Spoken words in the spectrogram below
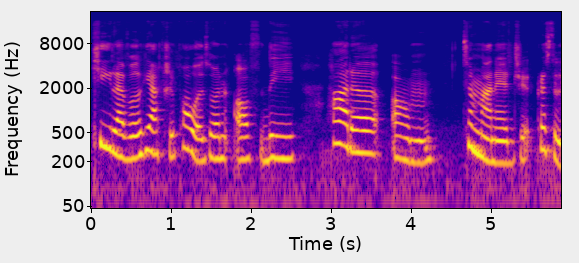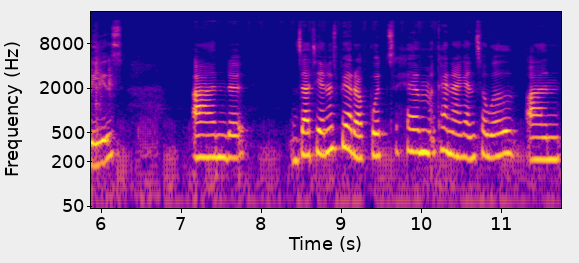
ki level. He actually powers one of the harder um to manage crystals, and Is paired up with him kind of against her will and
